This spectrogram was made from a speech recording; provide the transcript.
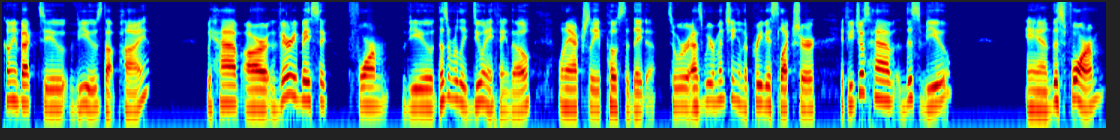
Coming back to views.py, we have our very basic form view. It doesn't really do anything though when I actually post the data. So as we were mentioning in the previous lecture, if you just have this view and this form,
